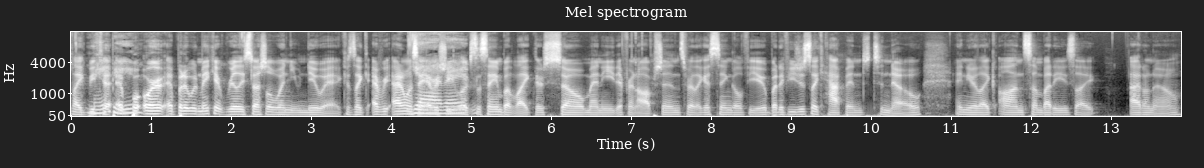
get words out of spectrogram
Like because Maybe. or but it would make it really special when you knew it because like every I don't want to say every street right. looks the same but like there's so many different options for like a single view but if you just like happened to know and you're like on somebody's like I don't know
